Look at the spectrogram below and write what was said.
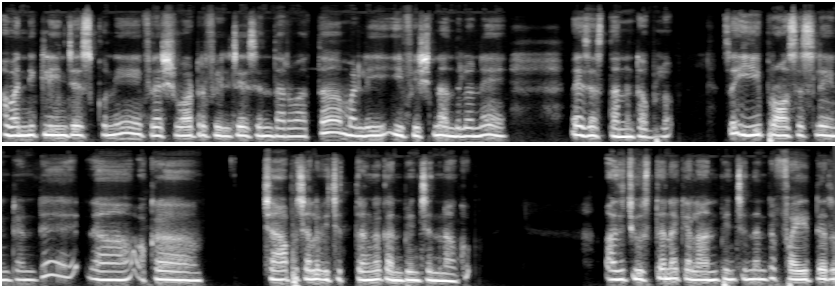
అవన్నీ క్లీన్ చేసుకొని ఫ్రెష్ వాటర్ ఫిల్ చేసిన తర్వాత మళ్ళీ ఈ ఫిష్‌ని అందులోనే వేసేస్తాను టబ్‌లో. సో, ఈ ప్రాసెస్‌లో ఏంటంటే ఒక చేప చాలా విచిత్రంగా కనిపించింది నాకు. అది చూస్తే నాకు ఎలా అనిపించిందంటే ఫైటర్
